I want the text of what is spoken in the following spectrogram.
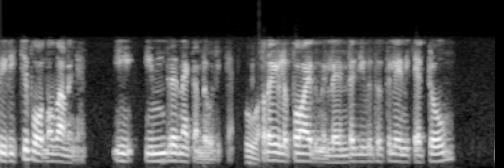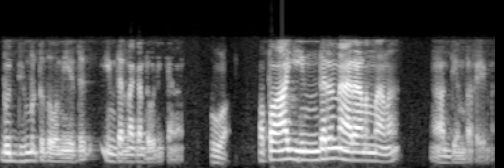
തിരിച്ചു പോന്നതാണ് ഞാൻ. ഈ ഇന്ദ്രനെ കണ്ടുപിടിക്കാൻ. അത്ര എളുപ്പമായിരുന്നില്ല എന്റെ ജീവിതത്തിൽ എനിക്ക് ഏറ്റവും ബുദ്ധിമുട്ട് തോന്നിയത് ഇന്ദ്രനെ കണ്ടുപിടിക്കാനാണ്. അപ്പൊ ആ ഇന്ദ്രൻ ആരാണെന്നാണ് ആദ്യം പറയുന്നത്.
